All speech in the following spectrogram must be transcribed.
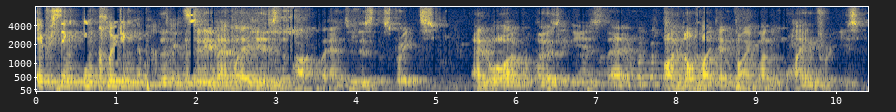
everything including the The, the city of Adelaide is the parklands, it is the streets. And all I'm proposing is that by not identifying London plane trees,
